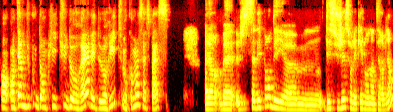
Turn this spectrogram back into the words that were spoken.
En, en termes du coup d'amplitude horaire et de rythme, comment ça se passe? Alors, bah, ça dépend des, euh, des sujets sur lesquels on intervient.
